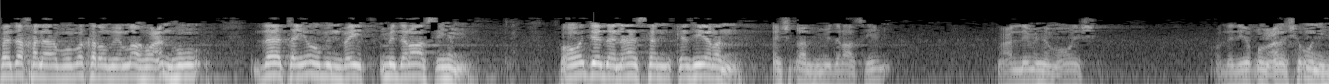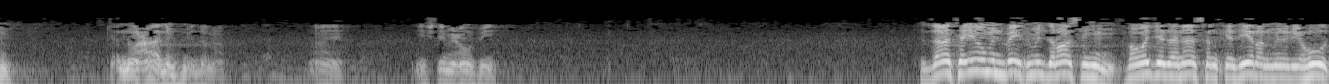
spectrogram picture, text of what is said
فدخل أبو بكر رضي الله عنه ذات يوم بيت مدراسهم فوجد ناسا كثيرا قال في مدراسهم معلمهم أو إيش؟ والذي يقوم على شؤونهم. كأنه عالم يدل آه. يجتمعون فيه. ذات يوم بيت مدراسهم فوجد ناسا كثيرا من اليهود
